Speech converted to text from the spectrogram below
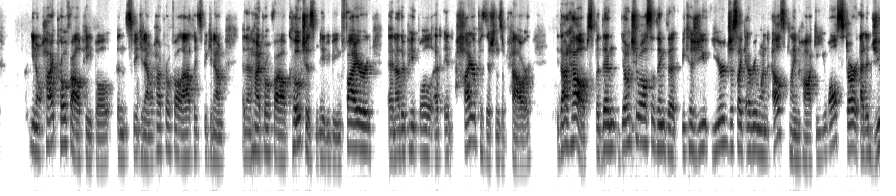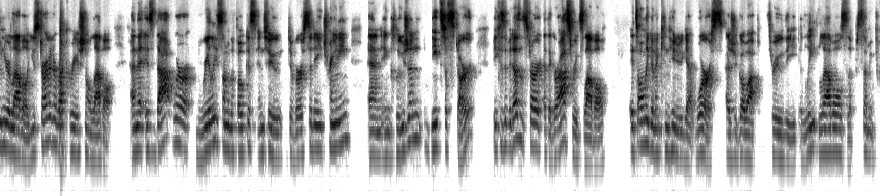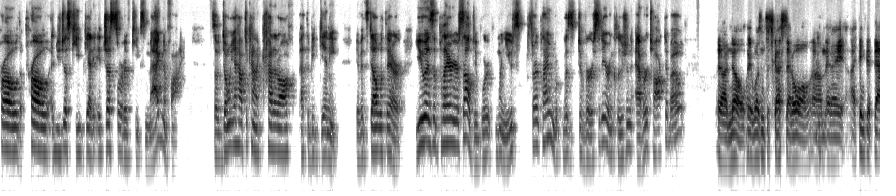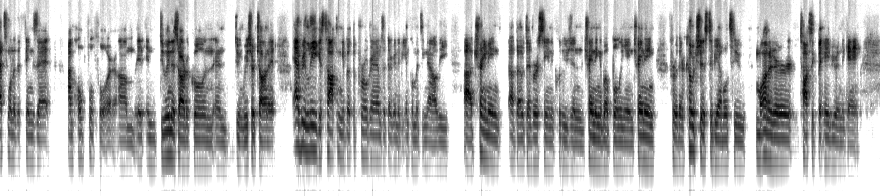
you know high profile people and speaking out, high profile athletes speaking out, and then high profile coaches maybe being fired, and other people at in higher positions of power that helps. But then don't you also think that because you you're just like everyone else playing hockey you all start at a junior level you start at a recreational level. And that, is that where really some of the focus into diversity training and inclusion needs to start? Because if it doesn't start at the grassroots level it's only going to continue to get worse as you go up through the elite levels the semi pro the pro and you just keep getting it just sort of keeps magnifying so don't you have to kind of cut it off at the beginning if it's dealt with there? You as a player yourself, did, were, when you started playing, was diversity or inclusion ever talked about? Uh, no, it wasn't discussed at all. Hmm. Um, and I, I think that that's one of the things that I'm hopeful for um, in, in, doing this article and, and doing research on it. Every league is talking about the programs that they're going to be implementing now, the uh, training about diversity and inclusion, training about bullying, training for their coaches to be able to monitor toxic behavior in the game.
